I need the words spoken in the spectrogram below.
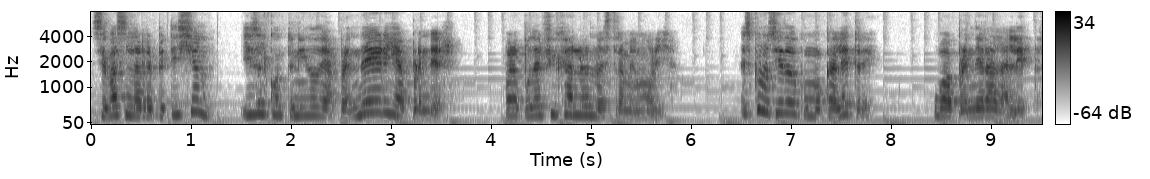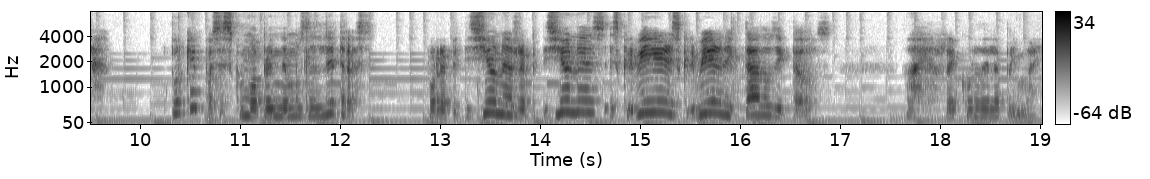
se basa en la repetición y es el contenido de aprender y aprender, para poder fijarlo en nuestra memoria. Es conocido como caletre o aprender a la letra. ¿Por qué? Pues es como aprendemos las letras. Por repeticiones, repeticiones, escribir, escribir, dictados, dictados. Ay, recordé la primaria.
